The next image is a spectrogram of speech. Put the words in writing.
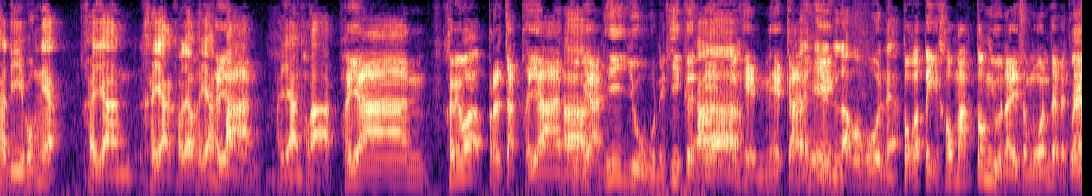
คดีพวกเนี้ย ขยานขยานเขาเรียกว่าพยานพยาปานกพยานปาก พยานเขาเรียกว่าประจักษ์พยานอ่าคือพยานที่อยู่ในที่เกิดเหตุอ่า แล้วเห็นเหตุการณ์จเห็รินงแล้วมาพูดเนี่ย ปกติเขามักต้องอยู่ในสำนวนแต่แร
